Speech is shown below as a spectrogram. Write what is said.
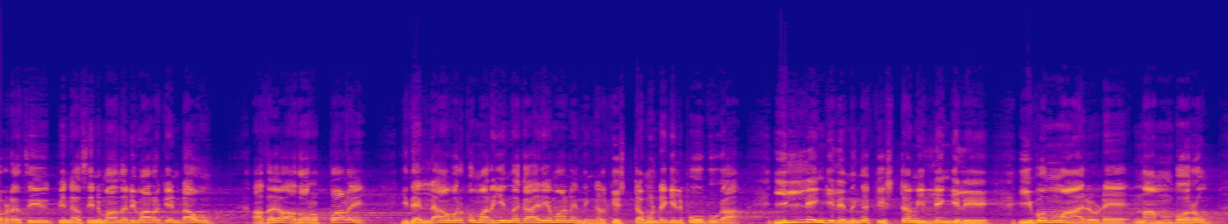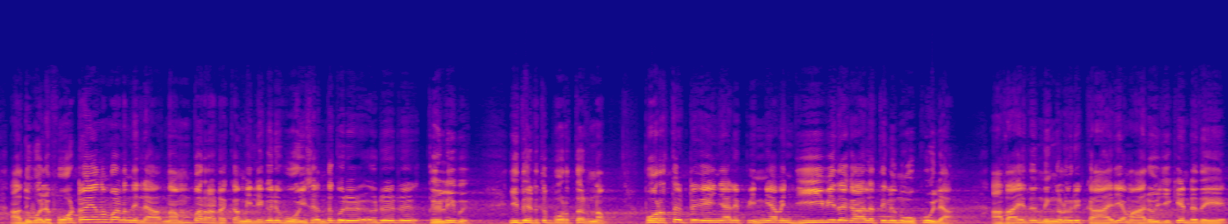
അവിടെ പിന്നെ സിനിമാ നടിമാരൊക്കെ ഉണ്ടാവും. അത് അത് ഉറപ്പാണ്. ഇതെല്ലാവർക്കും അറിയുന്ന കാര്യമാണ്. നിങ്ങൾക്ക് ഇഷ്ടമുണ്ടെങ്കിൽ പോകുക. ഇല്ലെങ്കിൽ നിങ്ങൾക്ക് ഇഷ്ടമില്ലെങ്കിൽ ഇവന്മാരുടെ നമ്പറും അതുപോലെ ഫോട്ടോയൊന്നും വേണമെന്നില്ല. നമ്പർ അടക്കം ഇല്ലെങ്കിൽ ഒരു വോയിസ് എന്തൊക്കെ ഒരു ഒരു ഒരു തെളിവ് ഇതെടുത്ത് പുറത്തിടണം. പുറത്തിട്ട് കഴിഞ്ഞാൽ പിന്നെ അവൻ ജീവിതകാലത്തിൽ നോക്കൂല. അതായത് നിങ്ങളൊരു കാര്യം ആലോചിക്കേണ്ടത്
